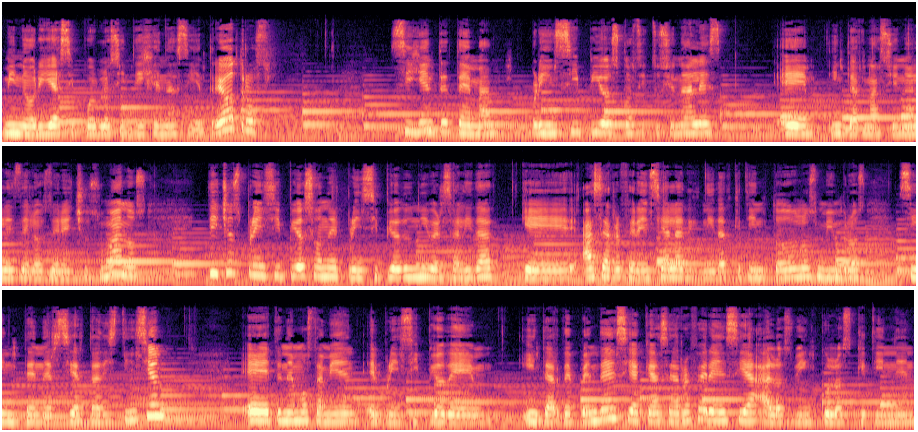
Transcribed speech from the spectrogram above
minorías y pueblos indígenas y entre otros. Siguiente tema, principios constitucionales e internacionales de los derechos humanos. Dichos principios son el principio de universalidad que hace referencia a la dignidad que tienen todos los miembros sin tener cierta distinción. Eh, tenemos también el principio de interdependencia que hace referencia a los vínculos que tienen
